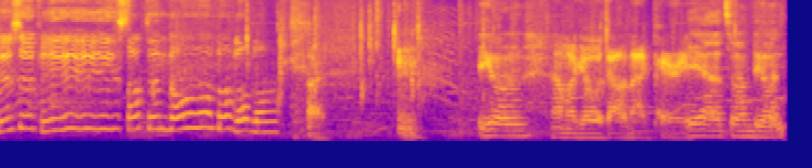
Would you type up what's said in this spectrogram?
is to be something blah blah blah blah. All right, You going? I'm gonna go with automatic parry. Yeah, that's what I'm doing.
